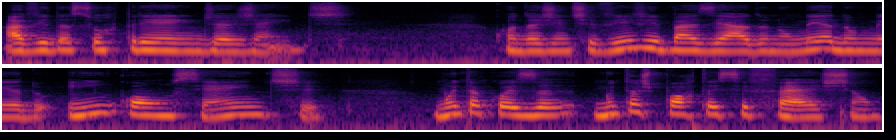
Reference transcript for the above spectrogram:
a vida surpreende a gente. Quando a gente vive baseado no medo, um medo inconsciente, muita coisa, muitas portas se fecham,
